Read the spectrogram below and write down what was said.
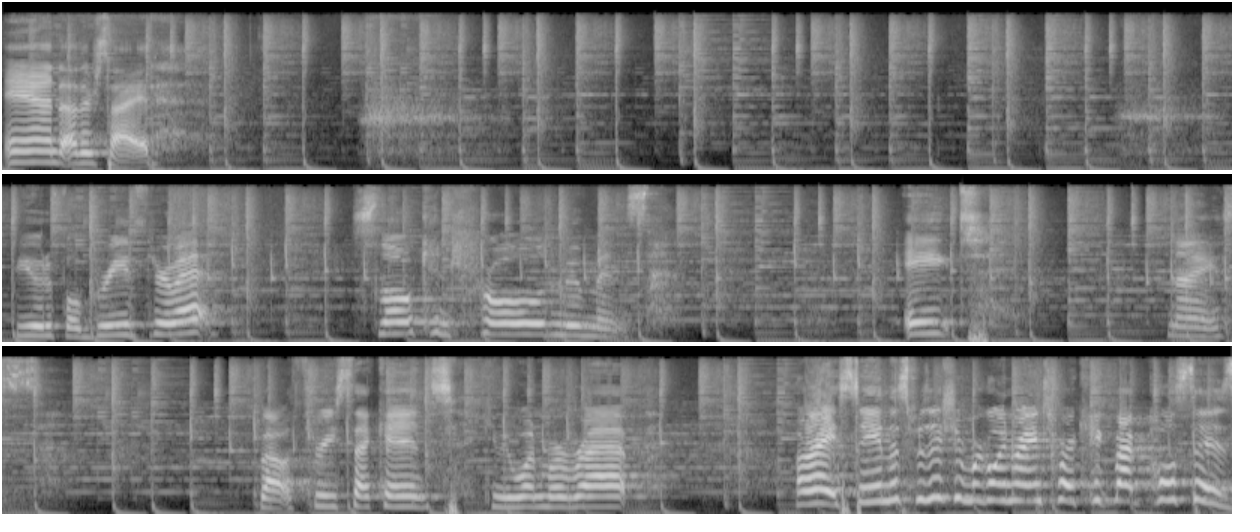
And other side. Beautiful, breathe through it. Slow, controlled movements. Eight, nice. About three seconds. Give me one more rep. All right, stay in this position. We're going right into our kickback pulses.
